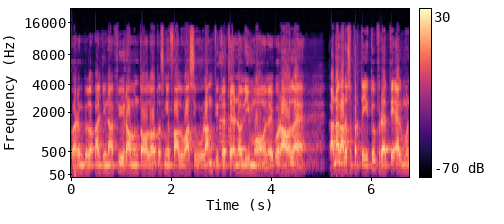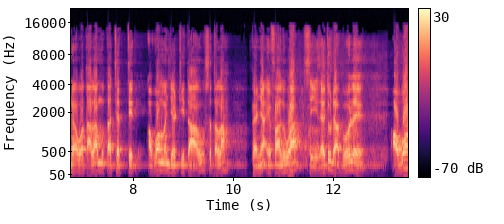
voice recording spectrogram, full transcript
Bareng dulu kaji Nabi ra mentolo terus ngevaluasi ulang didadekno lima. Lha iku ora oleh. Karena kalau seperti itu berarti ilmu Allah Taala mutajadid. Allah menjadi tahu setelah banyak evaluasi. Nah itu tidak boleh. Allah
